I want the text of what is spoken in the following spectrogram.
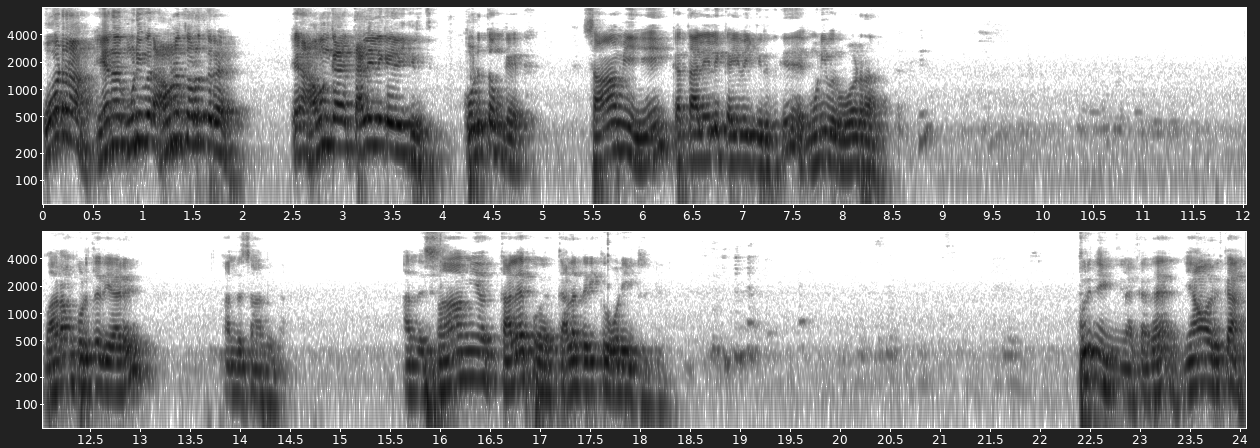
ஓடுறான். ஏன்னா முனிவர் அவனை துரத்துறாரு. ஏன்னா அவங்க தலையில கை வைக்கிறது. கொடுத்தவங்க. சாமி க தலையில கை வைக்கிறதுக்கு முனிவர் ஓடுறான் வரம் கொடுத்தது யாரு? அந்த சாமி தான் அந்த சாமியை தலை தலை தெறிக்க ஓடிட்டு இருக்கு. புரிஞ்சுக்கிங்களா கதை? ஞாபகம் இருக்கா?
